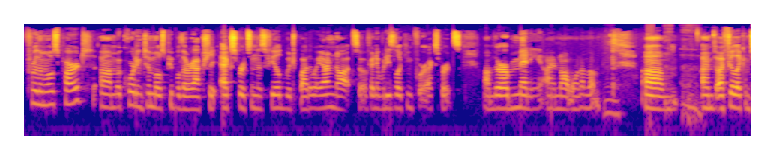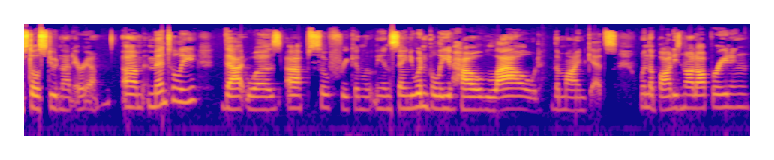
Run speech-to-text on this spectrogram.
for the most part, um, according to most people that are actually experts in this field, which, by the way, I'm not. So if anybody's looking for experts, um, there are many. I'm not one of them. Um, I'm, I feel like I'm still a student in that area. Um, mentally, that was absolutely insane. You wouldn't believe how loud the mind gets when the body's not operating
